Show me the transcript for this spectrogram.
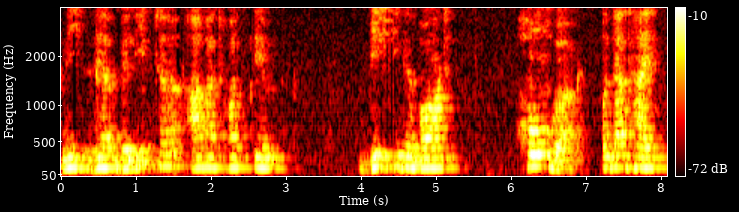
nicht sehr beliebte, aber trotzdem wichtige Wort Homework. Und das heißt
